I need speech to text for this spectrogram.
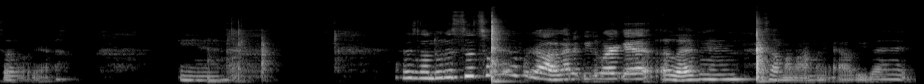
So yeah. And I was gonna do this tutorial for y'all. I gotta be to work at 11. Tell my mom like, I'll be back.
